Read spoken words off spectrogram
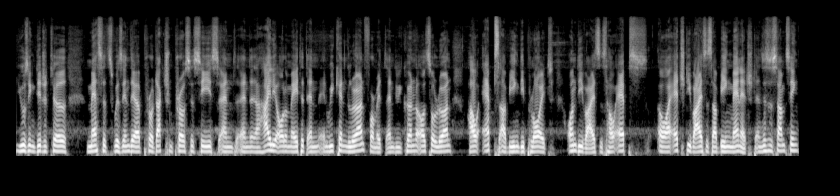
using digital methods within their production processes and and uh, highly automated and and we can learn from it and we can also learn how apps are being deployed on devices, how apps or edge devices are being managed. And this is something,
